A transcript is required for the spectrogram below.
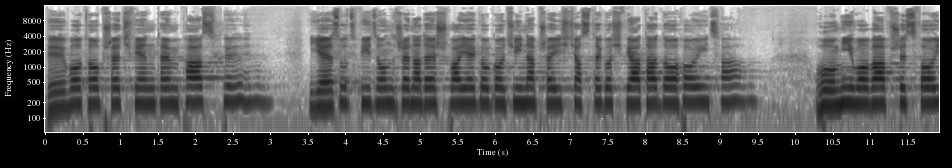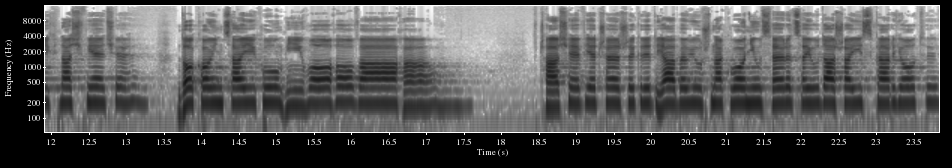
Było to przed świętem Paschy. Jezus, widząc, że nadeszła Jego godzina przejścia z tego świata do Ojca, umiłowawszy swoich na świecie, do końca ich umiłował. W czasie wieczerzy, gdy diabeł już nakłonił serce Judasza Iskarioty,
